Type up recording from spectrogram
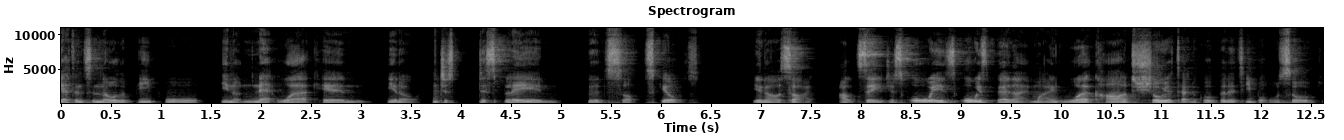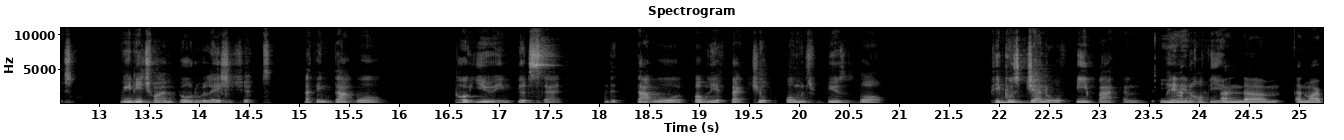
getting to know the people, you know, networking, you know, and just displaying good soft skills. You know, so I, I would say just always, always bear that in mind. Work hard, show your technical ability, but also just really try and build relationships. I think that will put you in good stead. And that will probably affect your performance reviews as well people's general feedback and opinion yeah. of you. And um and my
